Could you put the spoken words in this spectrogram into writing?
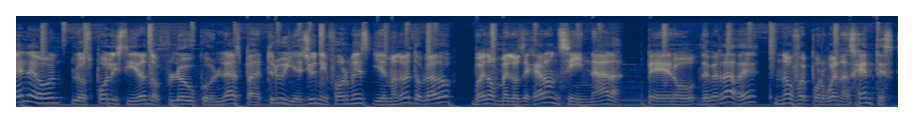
En León, los polis tirando flow con las patrullas y uniformes y en Manuel Doblado, bueno, me los dejaron sin nada. Pero de verdad, ¿eh? No fue por buenas gentes.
